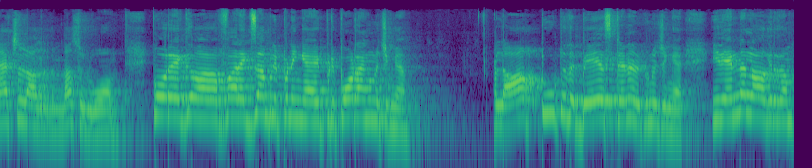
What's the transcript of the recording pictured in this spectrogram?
நேச்சுரல் ஆகிறதுன்னு தான் சொல்லுவோம். இப்போ ஒரு ஃபார் எக்ஸாம்பிள் இப்போ நீங்கள் இப்படி போடுறாங்கன்னு வச்சுங்க log two to the base ten இருக்குன்னு வச்சுங்க. இது என்ன லாகிருதம்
